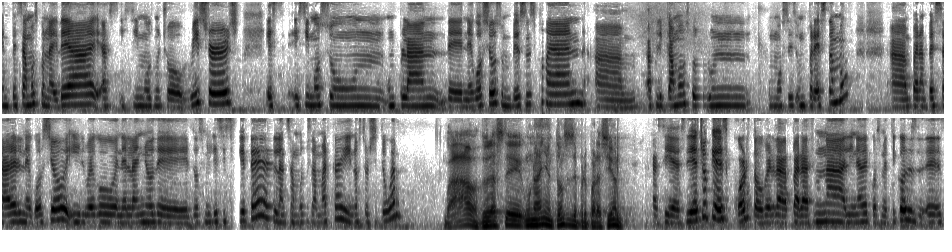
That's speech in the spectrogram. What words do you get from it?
empezamos con la idea, hicimos mucho research, hicimos un, un, plan de negocios, un business plan, aplicamos por un, un préstamo para empezar el negocio y luego en el año de 2017 lanzamos la marca y nuestro sitio web. Wow, duraste un año entonces de preparación. Así es. De hecho que es corto, ¿verdad? Para una línea de cosméticos es,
